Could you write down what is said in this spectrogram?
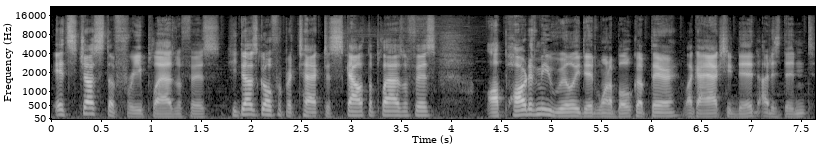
It's just a free Plasma Fist. He does go for Protect to scout the Plasma Fist. A part of me really did want to bulk up there. Like, I actually did. I just didn't.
